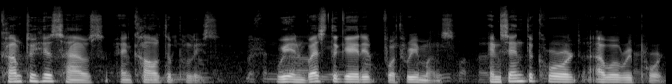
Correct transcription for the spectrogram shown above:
come to his house and called the police. We investigated for three months and sent the court our report.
